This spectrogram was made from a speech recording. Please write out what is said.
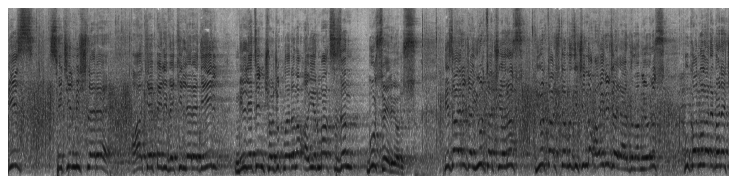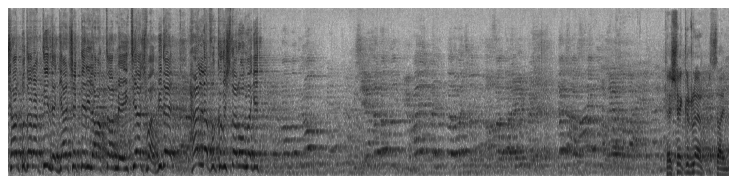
Biz seçilmişlere, AKP'li vekillere değil, milletin çocuklarına ayırmaksızın burs veriyoruz. Biz ayrıca yurt açıyoruz. Yurt açtığımız için de ayrıca yargılanıyoruz. Bu konuları böyle çarpıtarak değil de gerçekleriyle aktarmaya ihtiyaç var. Bir de her lafı Kılıçdaroğlu'na get Teşekkürler Sayın.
